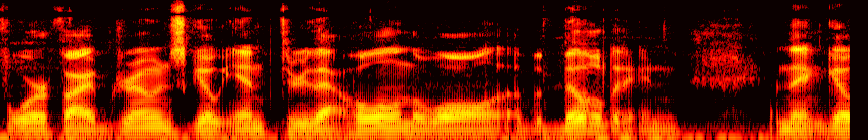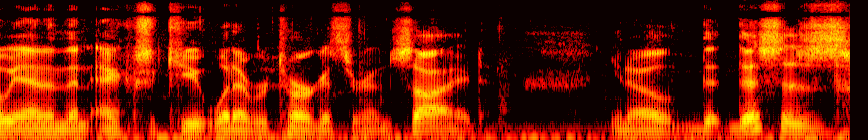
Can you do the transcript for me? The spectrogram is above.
four or five drones go in through that hole in the wall of a building, and then go in and then execute whatever targets are inside. You know, th- this is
